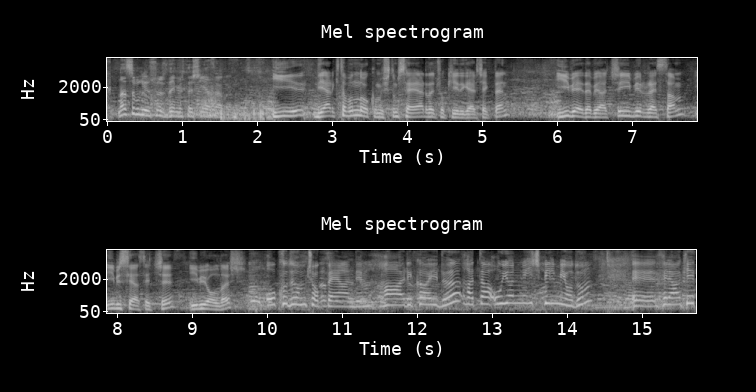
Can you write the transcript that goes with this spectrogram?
Nasıl buluyorsunuz Demirtaş'ın yazarlığını? İyi. Diğer kitabını da okumuştum. Seyyar da çok iyiydi gerçekten. İyi bir edebiyatçı, iyi bir ressam, iyi bir siyasetçi, iyi bir yoldaş. Okudum, çok beğendim. Harikaydı. Hatta o yönünü hiç bilmiyordum. Ee, felaket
